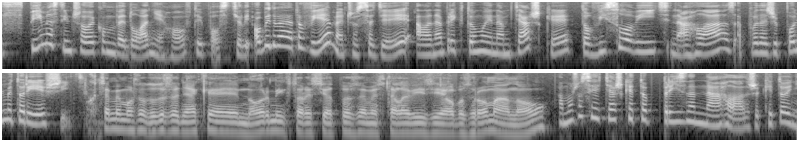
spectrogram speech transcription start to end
spíme s tým človekom vedľa neho v tej posteli. Obidvaja to vieme, čo sa deje, ale napriek tomu je nám ťažké to vysloviť na hlas a povedať, že poďme to riešiť. Chceme možno dodržať nejaké normy, ktoré si odpozrieme z televízie alebo z románov. A možno si je ťažké to priznať na hlas, že keď to je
